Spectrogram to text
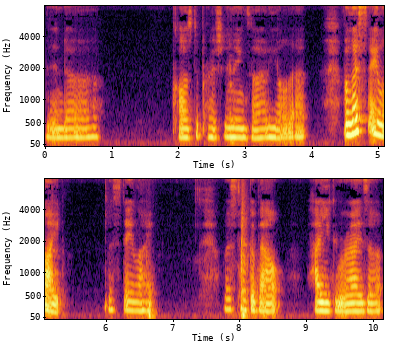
and uh, cause depression, anxiety, all that. But let's stay light. Let's stay light. Let's talk about how you can rise up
